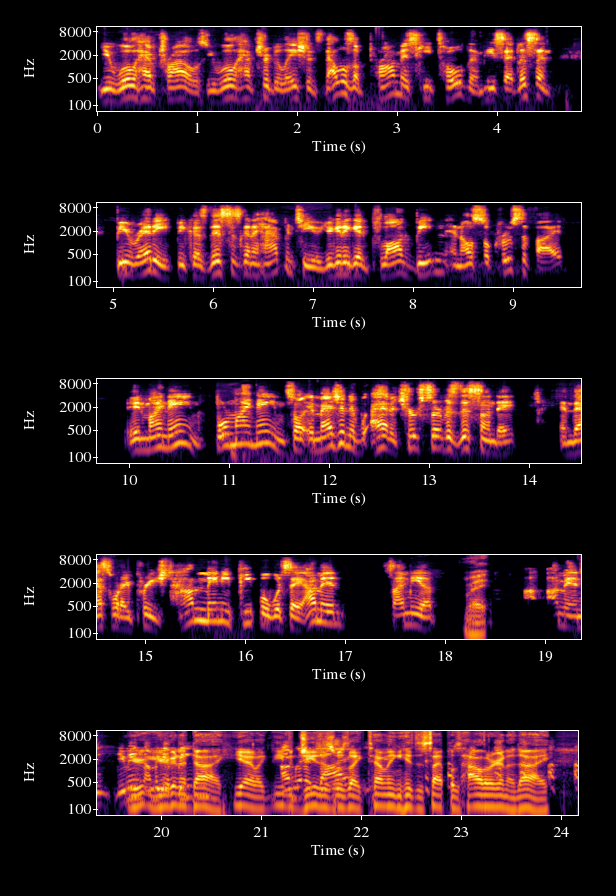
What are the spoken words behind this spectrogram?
You will have trials. You will have tribulations. That was a promise he told them. He said, "Listen, be ready because this is going to happen to you. You're going to get flogged, beaten, and also crucified in my name for my name." So imagine if I had a church service this Sunday, and that's what I preached. How many people would say, "I'm in. Sign me up. Right. I'm in." You mean You're, I'm you're gonna die. Yeah, like even gonna Jesus was like telling his disciples how they're gonna die,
